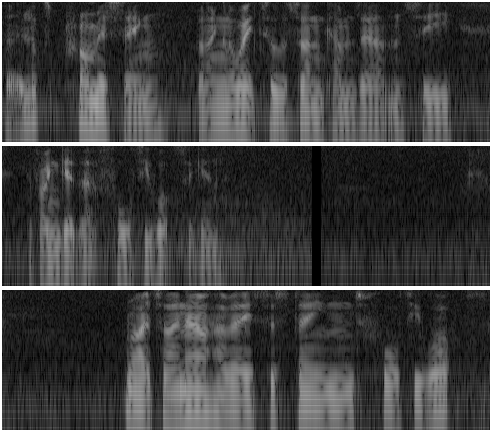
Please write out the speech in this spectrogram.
But it looks promising but I'm going to wait till the sun comes out and see if I can get that 40 watts again. Right, I now have a sustained 40 watts,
